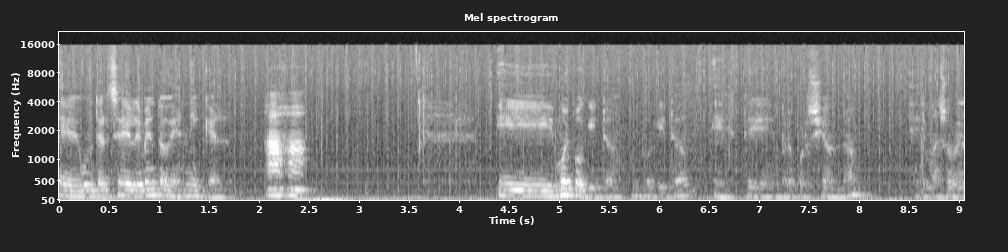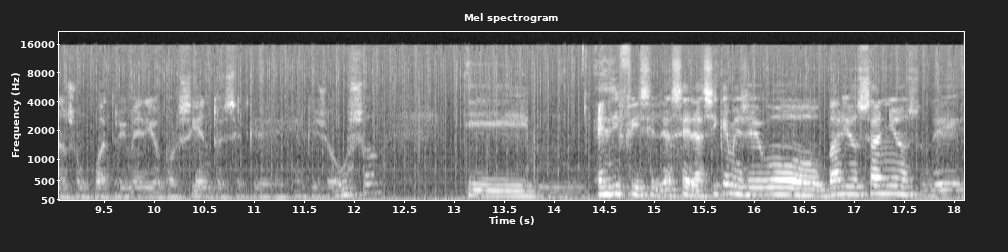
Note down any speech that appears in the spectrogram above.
eh, un tercer elemento que es níquel. Ajá. Y muy poquito, muy poquito este, en proporción, ¿no? Eh, más o menos un 4,5% es el que, el que yo uso. Y mm, es difícil de hacer, así que me llevó varios años de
